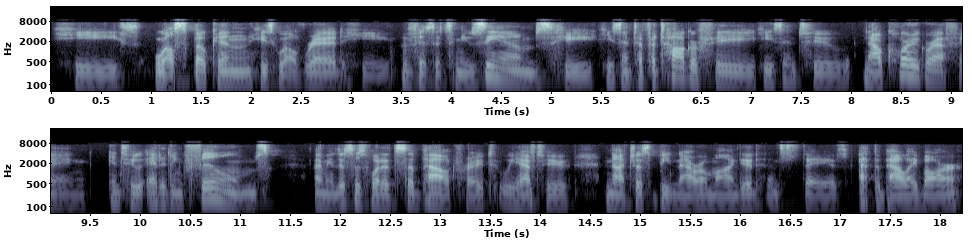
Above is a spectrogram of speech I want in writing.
He's well spoken, he's well read, he visits museums, he he's into photography, he's into now choreographing, into editing films. I mean, this is what it's about, right? We have to not just be narrow minded and stay at the ballet barre.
